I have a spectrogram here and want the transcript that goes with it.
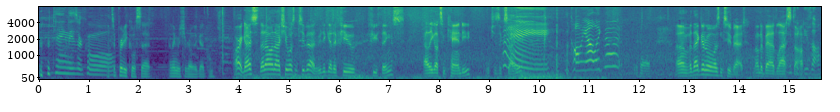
dang, these are cool. It's a pretty cool set. I think we should probably get them. All right, guys, that one actually wasn't too bad. We did get a few, few things. Allie got some candy, which is exciting. Hey, you call me out like that? Yeah. Um, but that good one wasn't too bad. Not a bad last Take stop. these off.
